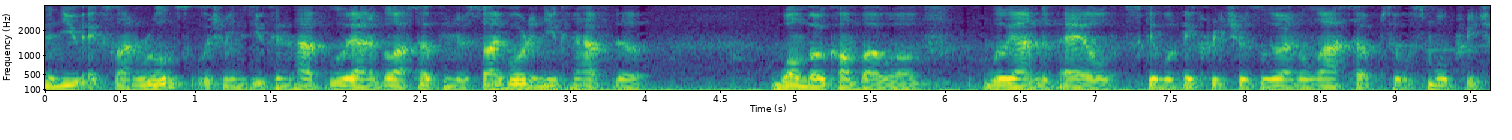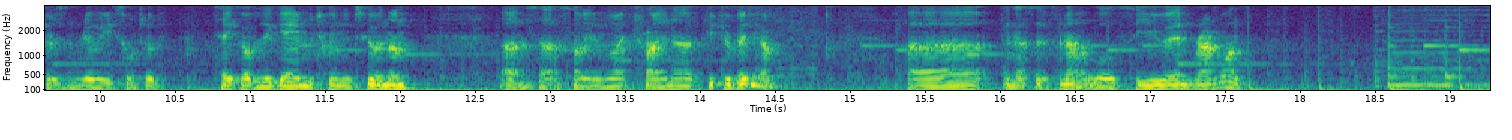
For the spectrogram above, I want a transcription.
the new Ixalan rules, which means you can have Liliana the Last Hope in your sideboard, and you can have the wombo combo of Liliana the Veil to deal with big creatures, Liliana the Last Hope to deal with small creatures, and really sort of take over the game between the two of them. Uh, so that's something we might try in a future video. Uh, think that's it for now. We'll see you in round one.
